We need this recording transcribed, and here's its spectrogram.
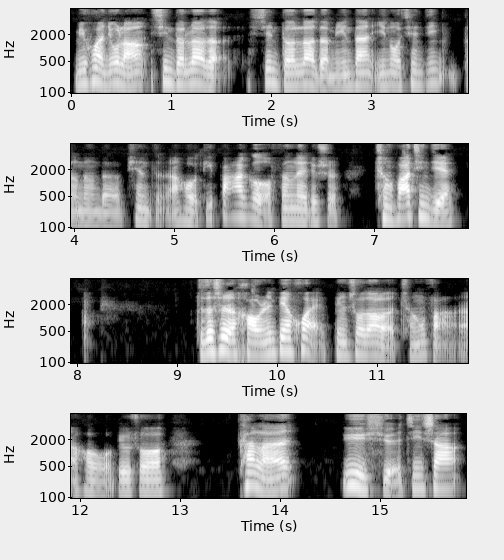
迷幻牛郎》《辛德勒的辛德勒的名单》《一诺千金》等等的片子。然后第八个分类就是惩罚情节，指的是好人变坏并受到了惩罚。然后比如说《贪婪》《浴血金沙》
